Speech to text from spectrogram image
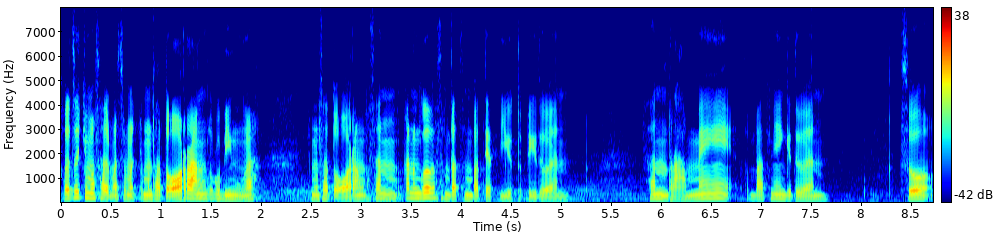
Soalnya itu cuma cuma, cuma satu orang tuh gue bingung lah. Cuma satu orang. Kan kan gue sempat sempat lihat di YouTube gitu kan. Kan rame tempatnya gitu kan. So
